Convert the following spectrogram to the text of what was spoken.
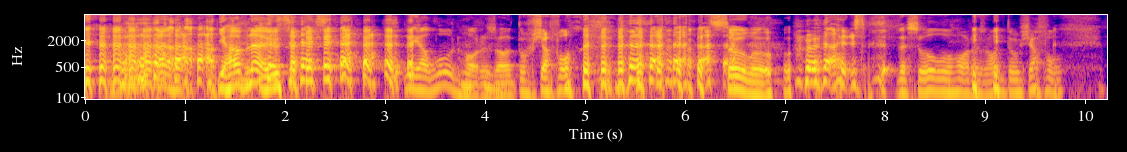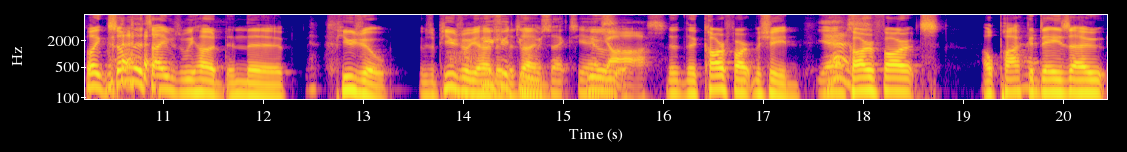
You have now the alone horizontal shuffle. solo. the solo horizontal shuffle. Like some of the times we had in the Peugeot. It was a Peugeot you had Usually at the time. 206, yeah. You- Yes. The the car fart machine. Yes. Car farts. Alpaca days out.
